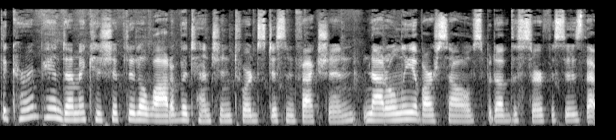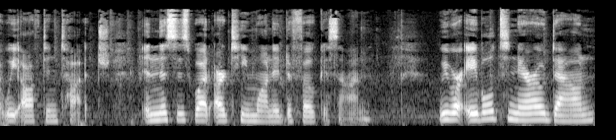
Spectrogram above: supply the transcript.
The current pandemic has shifted a lot of attention towards disinfection, not only of ourselves, but of the surfaces that we often touch, and this is what our team wanted to focus on. We were able to narrow down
